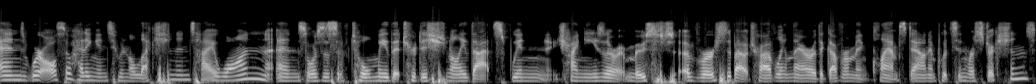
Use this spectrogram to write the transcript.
And we're also heading into an election in taiwan and sources have told me that traditionally that's when chinese are most averse about traveling there or the government clamps down and puts in restrictions restrictions.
